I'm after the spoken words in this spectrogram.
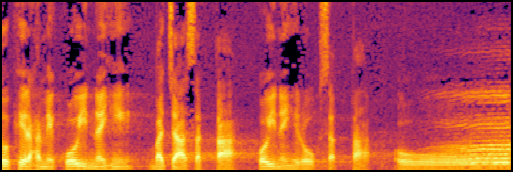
तो फिर हमें कोई नहीं बचा सकता, कोई नहीं रोक सकता। ओ।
